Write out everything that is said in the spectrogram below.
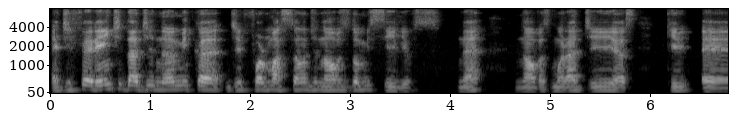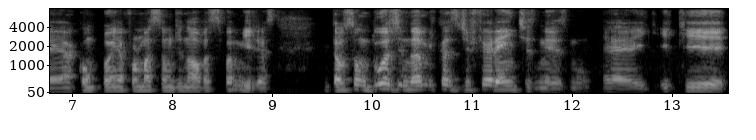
é diferente da dinâmica de formação de novos domicílios, né? Novas moradias, que é, acompanha a formação de novas famílias. Então, são duas dinâmicas diferentes mesmo, é, e, e, que,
